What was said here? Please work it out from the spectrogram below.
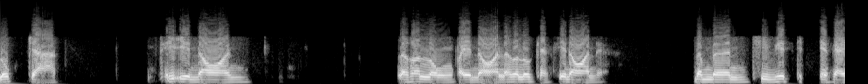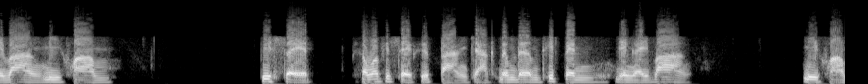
ลุกจากที่นอน แล้วก็ลงไปนอนแล้วก็ลุกจากที่นอนเนี่ยดำเนินชีวิตยังไงบ้าง มีความพิเศษคำว่าพิเศษคือต่างจากเดิมๆที่เป็นยังไงบ้าง มีความ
